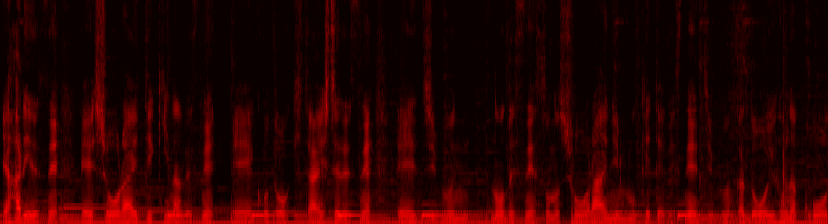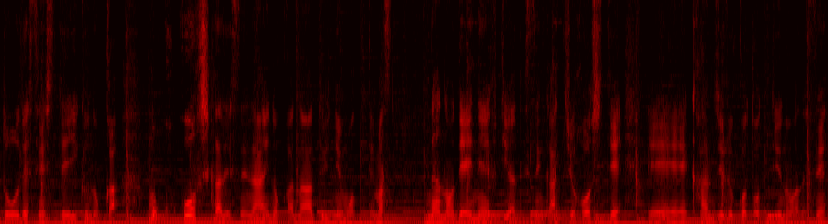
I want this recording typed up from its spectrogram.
やはりですね、え、将来的なですね、え、ことを期待してですね、え、自分のですね、その将来に向けてですね、自分がどういうふうな行動ですね、していくのか、もうここしかですね、ないのかなというふうに思ってます。なので NFT はですね、ガチホして、えー、感じることっていうのはですね、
